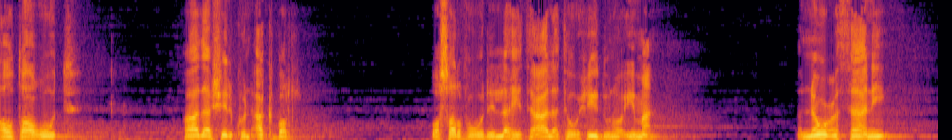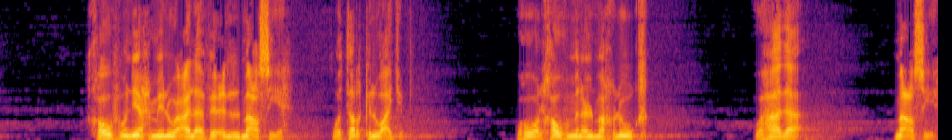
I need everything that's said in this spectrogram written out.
أو طاغوت. هذا شرك أكبر. وصرفه لله تعالى توحيد وإيمان. النوع الثاني خوف يحمل على فعل المعصية وترك الواجب. وهو الخوف من المخلوق وهذا معصية.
